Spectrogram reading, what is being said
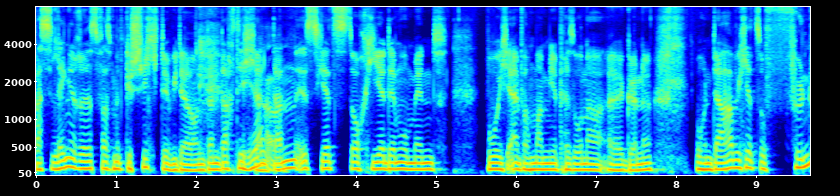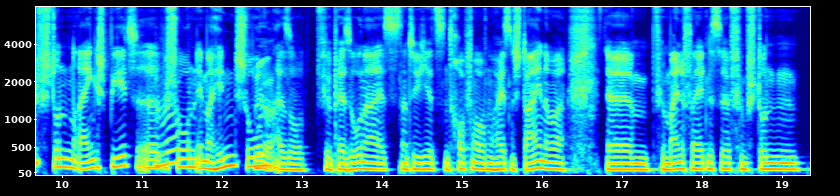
was längeres, was mit Geschichte wieder. Und dann dachte ich, ja, ja dann ist jetzt doch hier der Moment, wo ich einfach mal mir Persona äh, gönne. Und da habe ich jetzt so fünf Stunden reingespielt, äh, mhm. schon, immerhin schon. Ja. Also für Persona ist es natürlich jetzt ein Tropfen auf dem heißen Stein, aber ähm, für meine Verhältnisse fünf Stunden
